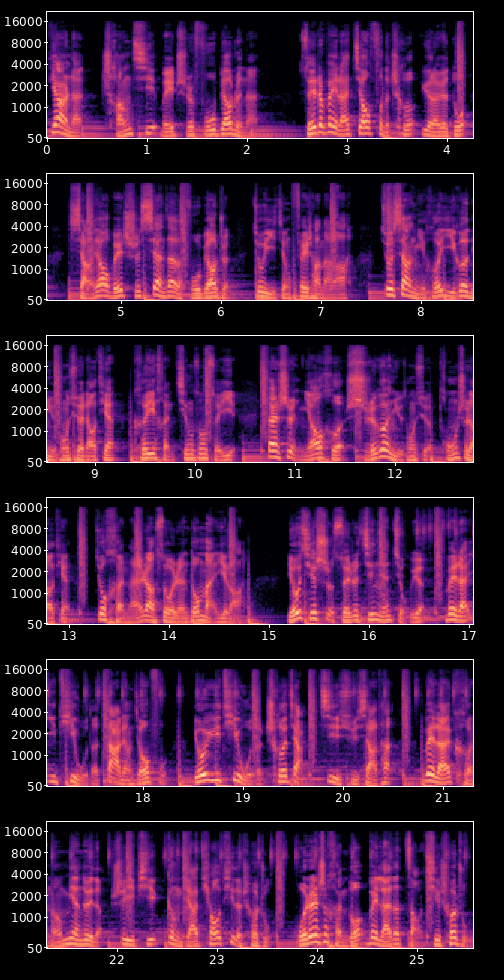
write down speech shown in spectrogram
第二难，长期维持服务标准难。随着未来交付的车越来越多，想要维持现在的服务标准就已经非常难了啊。就像你和一个女同学聊天可以很轻松随意，但是你要和十个女同学同时聊天，就很难让所有人都满意了啊。尤其是随着今年九月未来 ET 五的大量交付，由于 ET 五的车价继续下探，未来可能面对的是一批更加挑剔的车主。我认识很多未来的早期车主，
